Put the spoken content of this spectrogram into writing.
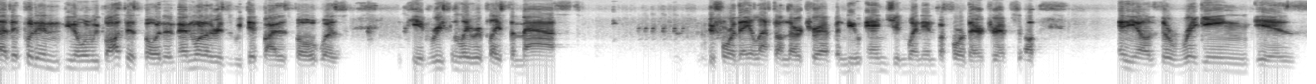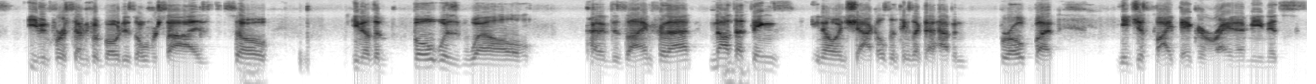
uh, they put in, you know, when we bought this boat, and, and one of the reasons we did buy this boat was he had recently replaced the mast before they left on their trip. A new engine went in before their trip, so and, you know the rigging is even for a seven foot boat is oversized. So you know the boat was well kind of designed for that. Not that things you know in shackles and things like that haven't broke, but you just buy bigger, right? I mean, it's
